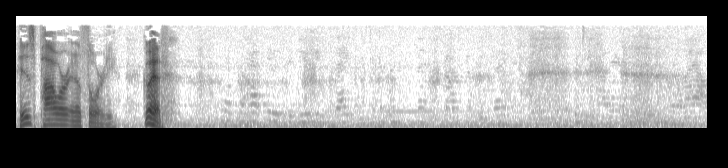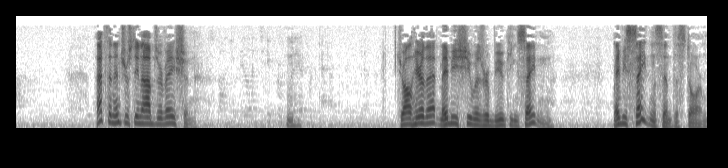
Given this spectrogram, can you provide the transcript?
His power and authority. Go ahead. That's an interesting observation. Did you all hear that? Maybe she was rebuking Satan. Maybe Satan sent the storm.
